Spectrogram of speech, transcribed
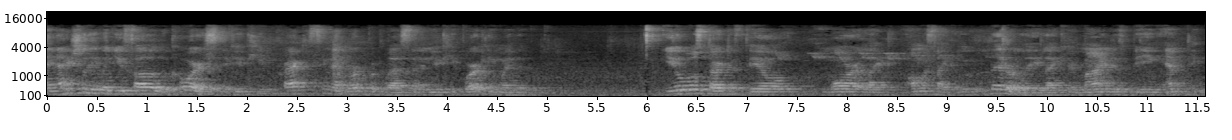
And actually when you follow the Course, if you keep practicing that workbook lesson and you keep working with it, you will start to feel more like, almost like literally, like your mind is being emptied.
